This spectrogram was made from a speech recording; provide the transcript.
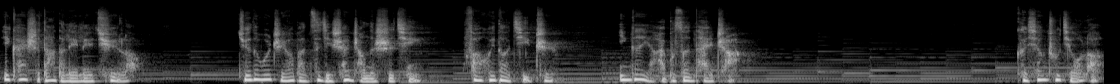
一开始大大咧咧去了，觉得我只要把自己擅长的事情发挥到极致，应该也还不算太差。可相处久了，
